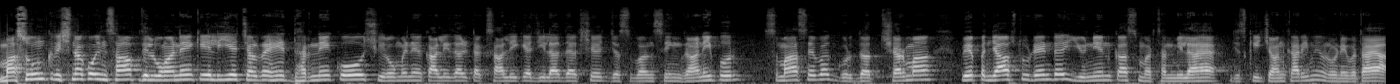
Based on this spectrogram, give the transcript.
मासूम कृष्णा को इंसाफ दिलवाने के लिए चल रहे धरने को शिरोमणि अकाली दल टकसाली के जिलाध्यक्ष जसवंत सिंह रानीपुर समाज सेवक गुरदत्त शर्मा व पंजाब स्टूडेंट यूनियन का समर्थन मिला है जिसकी जानकारी में उन्होंने बताया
